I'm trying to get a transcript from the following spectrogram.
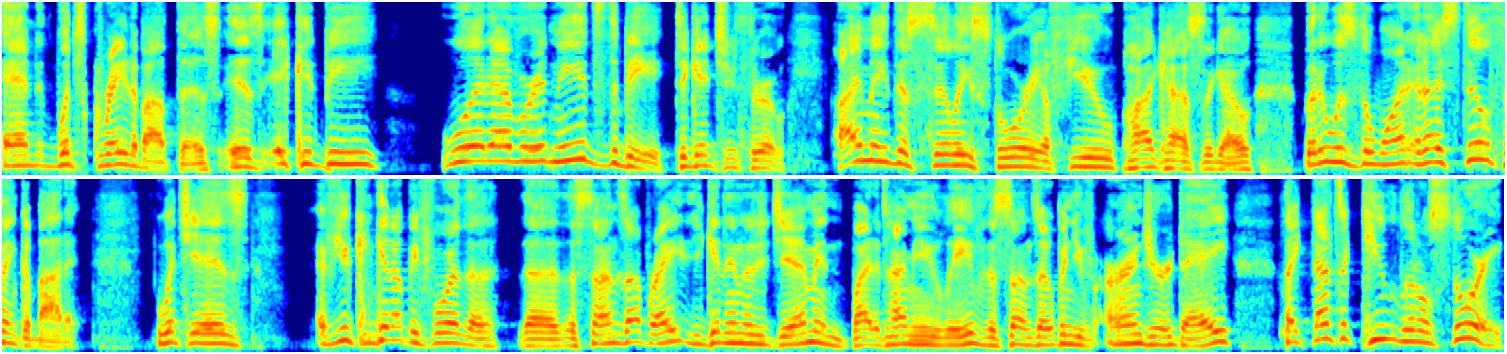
And what's great about this is it could be whatever it needs to be to get you through. I made this silly story a few podcasts ago, but it was the one, and I still think about it, which is if you can get up before the, the, the sun's up, right? You get into the gym, and by the time you leave, the sun's open, you've earned your day. Like that's a cute little story.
